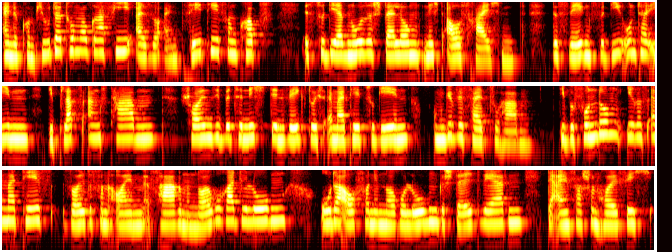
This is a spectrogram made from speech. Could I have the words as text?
Eine Computertomographie, also ein CT vom Kopf, ist zur Diagnosestellung nicht ausreichend. Deswegen für die unter Ihnen, die Platzangst haben, scheuen Sie bitte nicht den Weg durchs MRT zu gehen, um Gewissheit zu haben. Die Befundung Ihres MRTs sollte von einem erfahrenen Neuroradiologen oder auch von dem Neurologen gestellt werden, der einfach schon häufig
